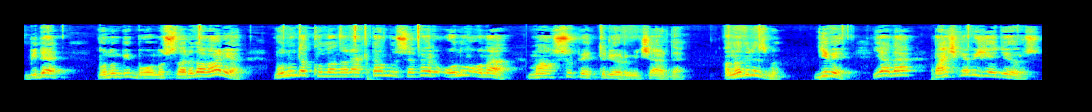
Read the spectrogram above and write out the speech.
bir de bunun bir bonusları da var ya. Bunu da kullanaraktan bu sefer onu ona mahsup ettiriyorum içeride. Anladınız mı? Gibi. Ya da başka bir şey diyoruz.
